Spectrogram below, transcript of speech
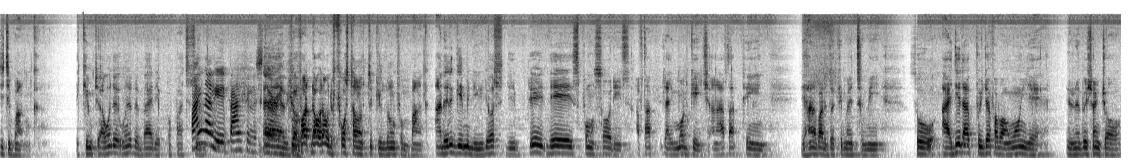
GT Bank. They came to, I wanted, wanted to buy the property. Finally, a bank in the story. Uh, that, that, was the first time I took a loan from bank. And they didn't give me the, just, the, they, they sponsored it after, like mortgage, and after paying, they handed over the document to me. So I did that project for about one year, the renovation job.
